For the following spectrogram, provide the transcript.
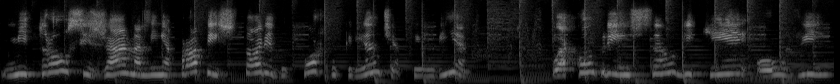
me trouxe já na minha própria história do corpo criante, a teoria, a compreensão de que houve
